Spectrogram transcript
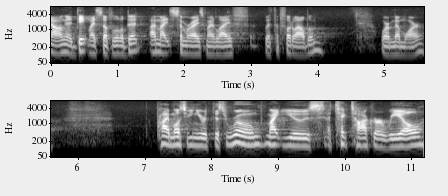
Now, I'm going to date myself a little bit. I might summarize my life with a photo album or a memoir. Probably most of you in this room might use a TikTok or a reel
